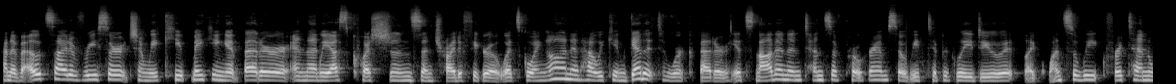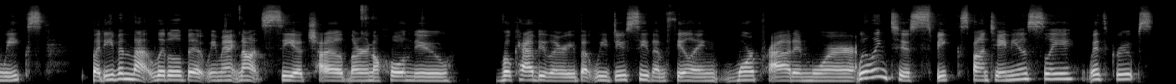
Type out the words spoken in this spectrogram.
kind of outside of research and we keep making it better and then we ask questions and try to figure out what's going on and how we can get it to work better. It's not an intensive program, so we typically do it like once a week for 10 weeks. But even that little bit, we might not see a child learn a whole new vocabulary, but we do see them feeling more proud and more willing to speak spontaneously with groups.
